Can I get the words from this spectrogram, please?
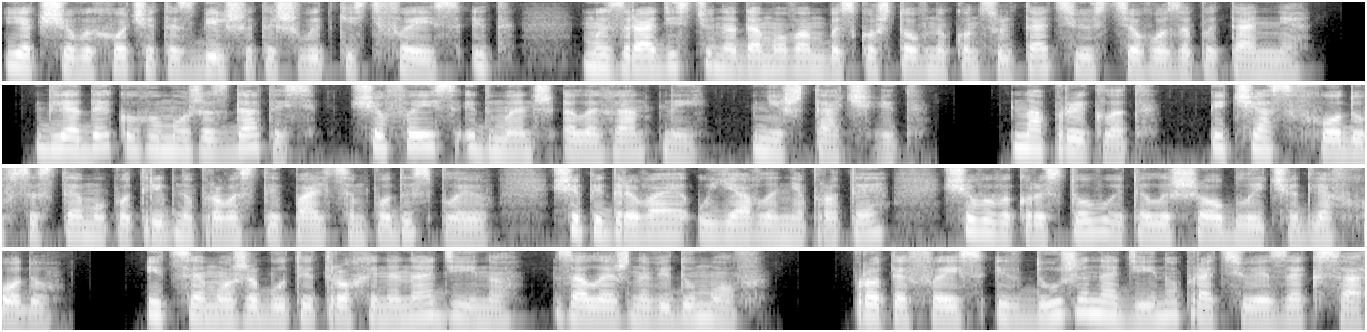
якщо ви хочете збільшити швидкість FaceID, ми з радістю надамо вам безкоштовну консультацію з цього запитання. Для декого може здатись, що FaceID менш елегантний, ніж TouchID. Наприклад, під час входу в систему потрібно провести пальцем по дисплею, що підриває уявлення про те, що ви використовуєте лише обличчя для входу. І це може бути трохи ненадійно, залежно від умов. Проте FaceID дуже надійно працює з XR.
